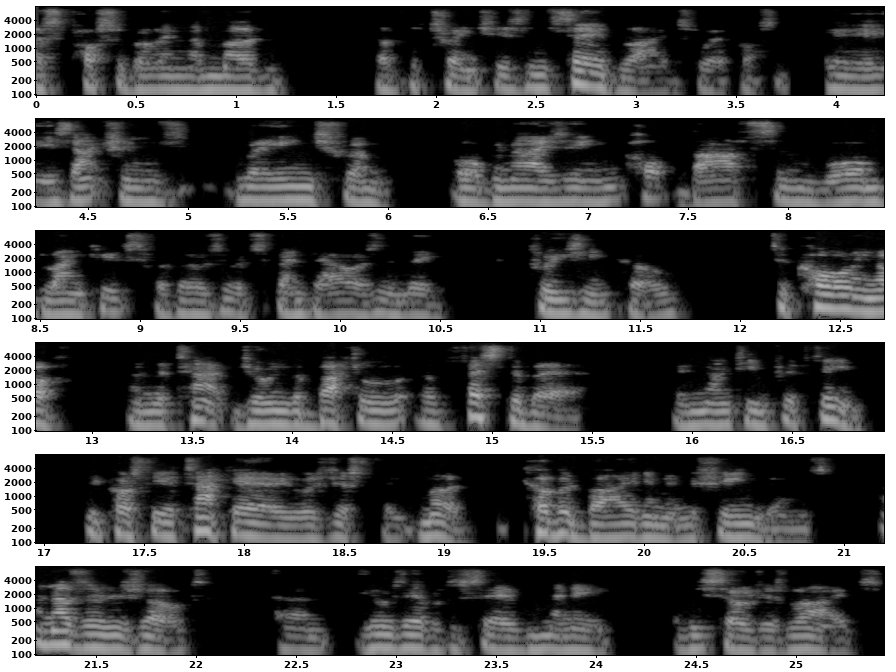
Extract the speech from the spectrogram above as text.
as possible in the mud of the trenches and save lives where possible. His actions range from organising hot baths and warm blankets for those who had spent hours in the freezing cold to calling off an attack during the Battle of Festubert in 1915 because the attack area was just thick mud covered by enemy machine guns. And as a result, um, he was able to save many of his soldiers' lives.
